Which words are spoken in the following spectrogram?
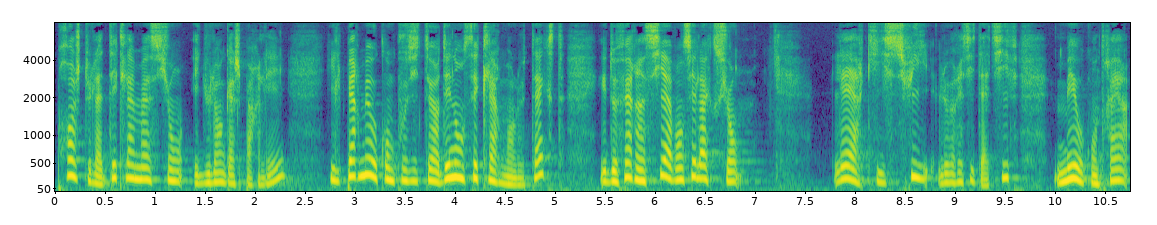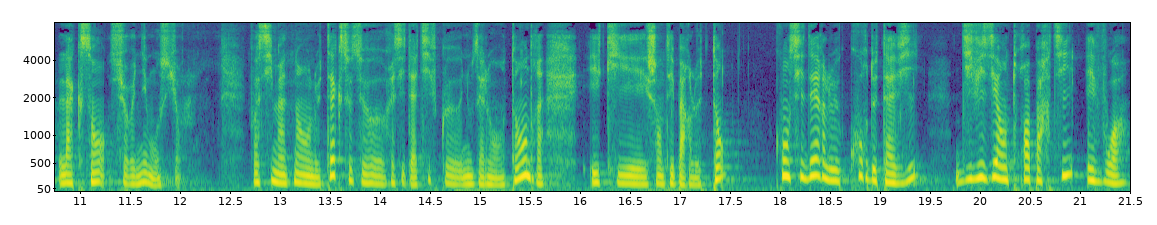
Proche de la déclamation et du langage parlé, il permet au compositeur d'énoncer clairement le texte et de faire ainsi avancer l'action. L'air qui suit le récitatif met au contraire l'accent sur une émotion. Voici maintenant le texte ce récitatif que nous allons entendre et qui est chanté par le temps. Considère le cours de ta vie, divisé en trois parties, et vois.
